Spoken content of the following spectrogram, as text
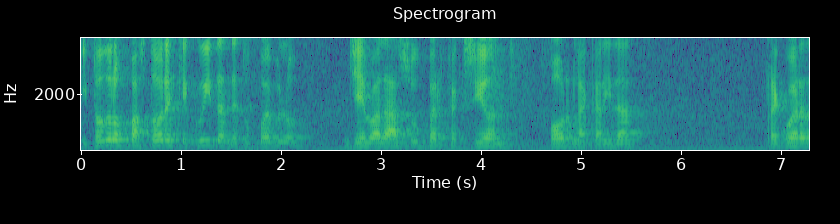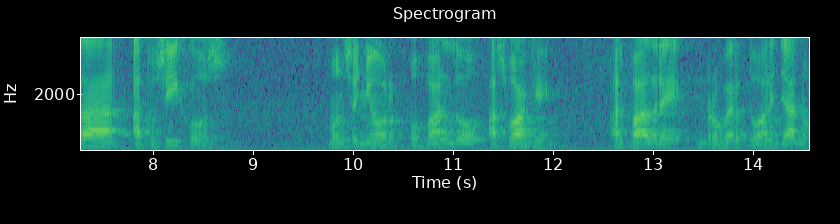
y todos los pastores que cuidan de tu pueblo, llévala a su perfección por la caridad Recuerda a tus hijos, Monseñor Osvaldo Azuaje, al Padre Roberto Arellano,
